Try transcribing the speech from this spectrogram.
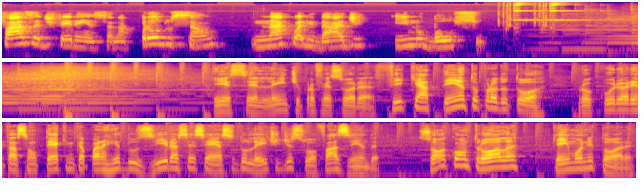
faz a diferença na produção, na qualidade e no bolso. Excelente, professora. Fique atento, produtor. Procure orientação técnica para reduzir a CCS do leite de sua fazenda. Só controla quem monitora.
